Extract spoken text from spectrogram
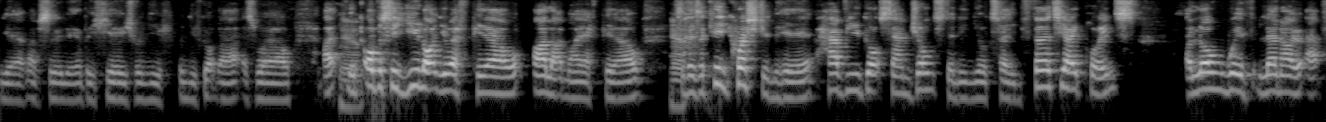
Yeah, absolutely. It'll be huge when you've when you've got that as well. I, yeah. look, obviously, you like your FPL. I like my FPL. Yeah. So there's a key question here: Have you got Sam Johnstone in your team? Thirty-eight points, along with Leno at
